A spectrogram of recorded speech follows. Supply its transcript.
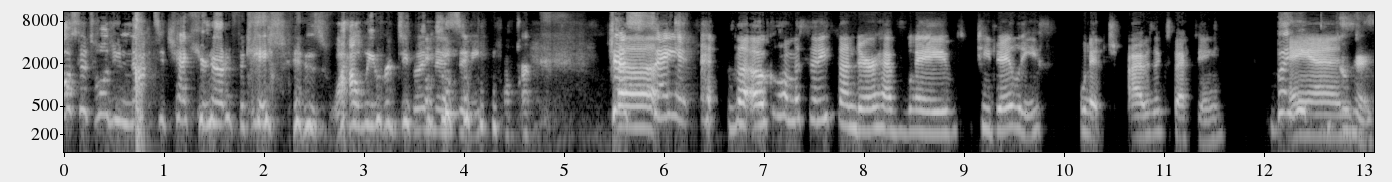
also told you not to check your notifications while we were doing this anymore. Just Uh, say it. The Oklahoma City Thunder have waived TJ Leaf, which I was expecting. But he- and- okay,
